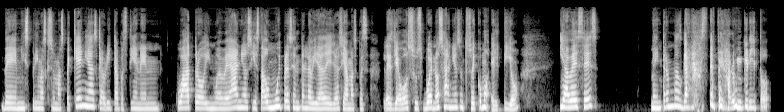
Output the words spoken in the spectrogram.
de mis primas que son más pequeñas, que ahorita pues tienen cuatro y nueve años y he estado muy presente en la vida de ellas y además pues les llevo sus buenos años, entonces soy como el tío y a veces me entran unas ganas de pegar un grito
